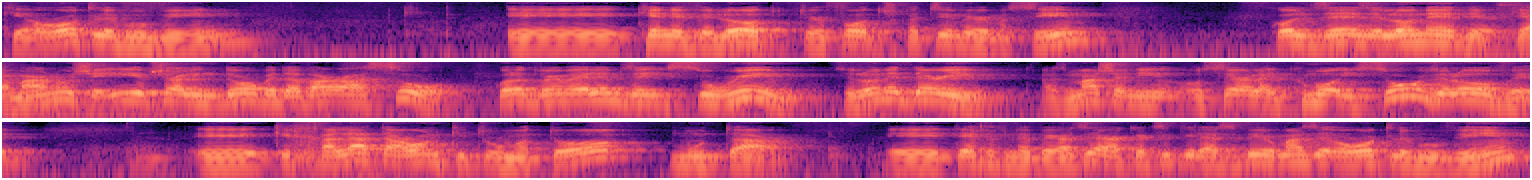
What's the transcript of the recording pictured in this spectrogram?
כאורות לבובים, אה, כנבלות, טרפות, שקצים ורמסים, כל זה זה לא נדר, כי אמרנו שאי אפשר לנדור בדבר האסור, כל הדברים האלה הם זה איסורים, זה לא נדרים, אז מה שאני אוסר עליי כמו איסור זה לא עובד. אה, כחלת אהרון כתרומתו מותר. אה, תכף נדבר על זה, רק רציתי להסביר מה זה אורות לבובים.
